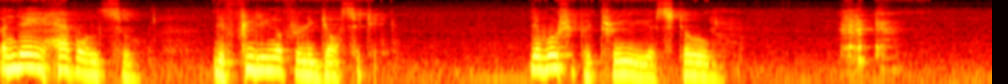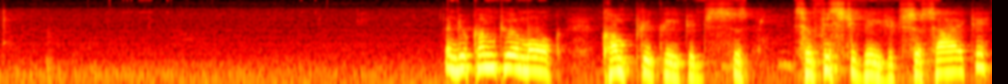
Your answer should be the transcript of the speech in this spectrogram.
And they have also the feeling of religiosity. They worship a tree, a stone. and you come to a more complicated, sophisticated society,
